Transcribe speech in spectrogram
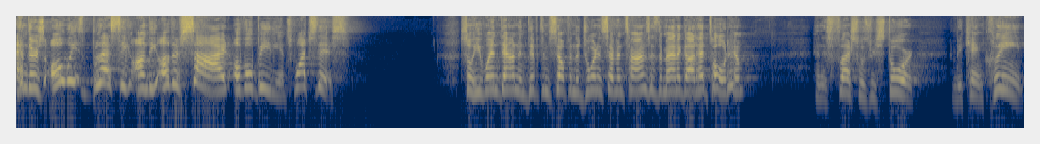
And there's always blessing on the other side of obedience. Watch this. So he went down and dipped himself in the Jordan seven times as the man of God had told him, and his flesh was restored and became clean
